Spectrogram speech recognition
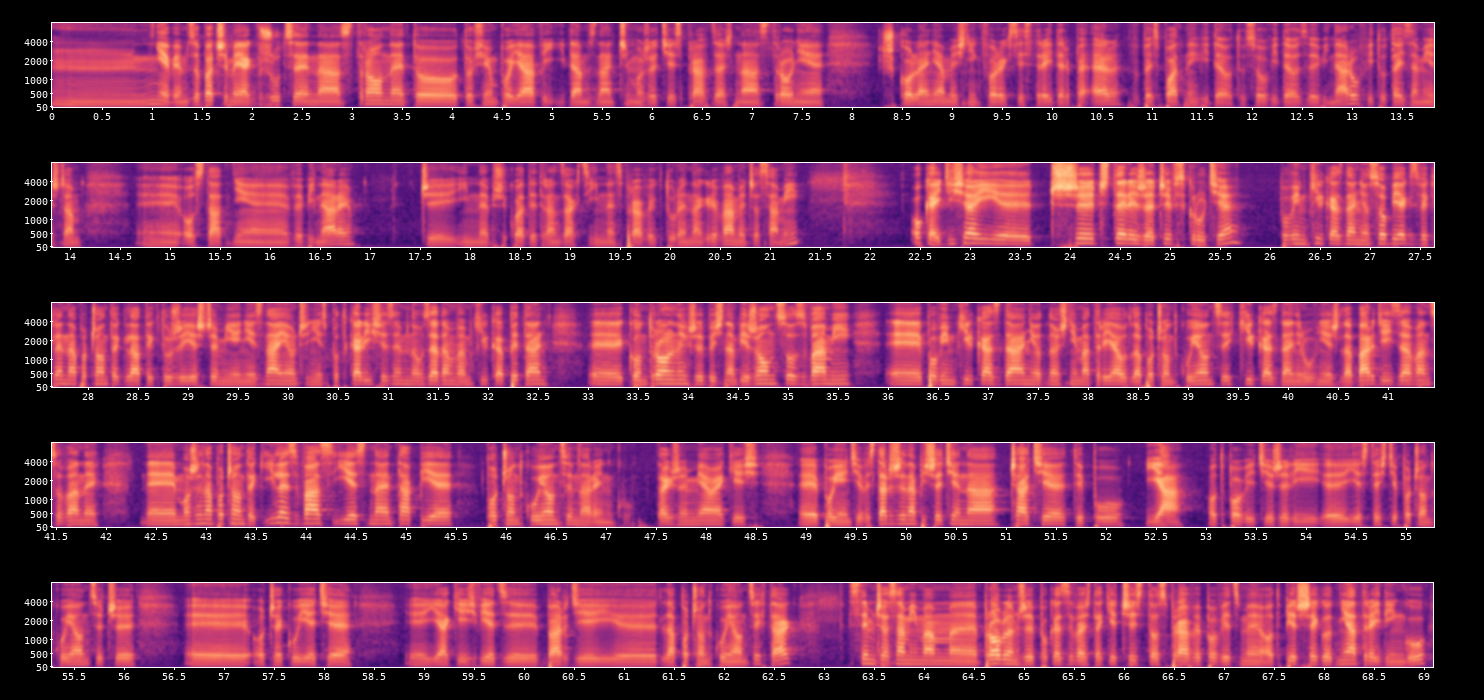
Mm, nie wiem, zobaczymy jak wrzucę na stronę, to, to się pojawi i dam znać, czy możecie sprawdzać na stronie szkolenia myślnikforexjestrader.pl w bezpłatnych wideo. Tu są wideo z webinarów i tutaj zamieszczam e, ostatnie webinary, czy inne przykłady transakcji, inne sprawy, które nagrywamy czasami. Ok, dzisiaj 3-4 rzeczy w skrócie. Powiem kilka zdań o sobie, jak zwykle na początek dla tych, którzy jeszcze mnie nie znają, czy nie spotkali się ze mną. Zadam Wam kilka pytań e, kontrolnych, żeby być na bieżąco z Wami. E, powiem kilka zdań odnośnie materiału dla początkujących, kilka zdań również dla bardziej zaawansowanych. E, może na początek, ile z Was jest na etapie początkującym na rynku? Także miał jakieś e, pojęcie. Wystarczy, że napiszecie na czacie typu ja odpowiedź, jeżeli y, jesteście początkujący, czy y, oczekujecie jakiejś wiedzy bardziej dla początkujących, tak? Z tym czasami mam e, problem, żeby pokazywać takie czysto sprawy powiedzmy od pierwszego dnia tradingu.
